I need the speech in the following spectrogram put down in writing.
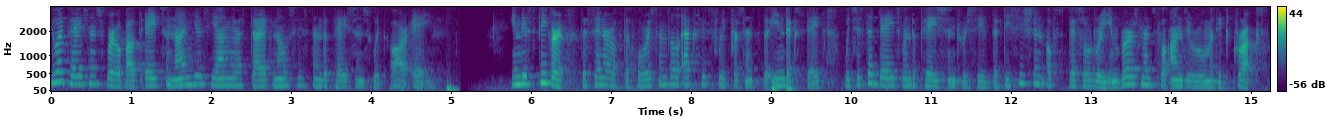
UA patients were about 8 to 9 years younger at diagnosis than the patients with RA. In this figure, the center of the horizontal axis represents the index date, which is the date when the patient received the decision of special reimbursements for anti-rheumatic drugs.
